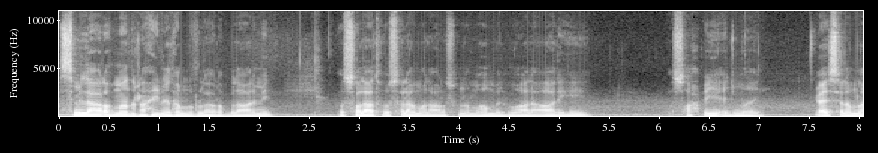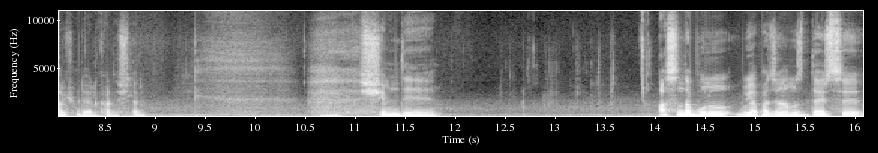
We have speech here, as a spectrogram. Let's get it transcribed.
Bismillahirrahmanirrahim. Elhamdülillahi Rabbil alemin. Ve salatu ve selamu ala Resulüne Muhammed ve ala alihi ve sahbihi ecmain. Evet selamünaleyküm değerli kardeşlerim. Şimdi aslında bunu bu yapacağımız dersi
